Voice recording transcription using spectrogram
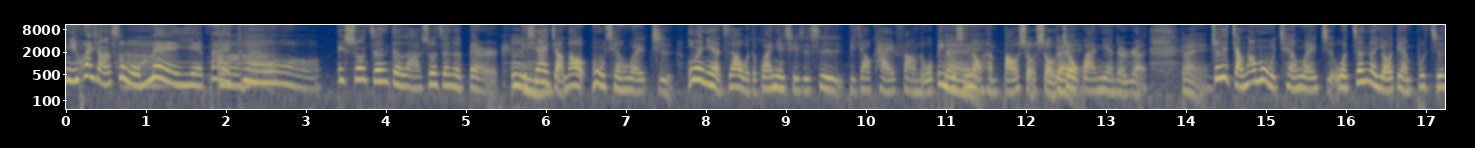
你幻想的是我妹耶，拜托。哎，说真的啦，说真的，贝尔，嗯、你现在讲到目前为止，因为你也知道我的观念其实是比较开放的，我并不是那种很保守守旧观念的人。对，就是讲到目前为止，我真的有点不知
